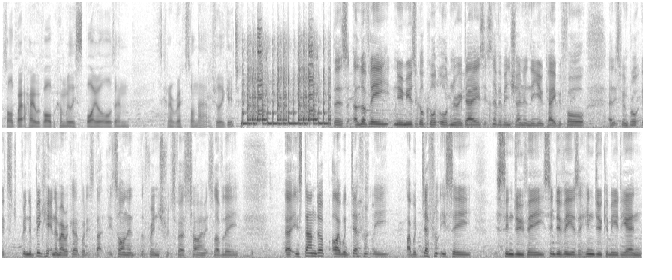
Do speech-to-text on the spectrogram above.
It's all about how we've all become really spoiled, and it's kind of riffs on that. It's really good. There's a lovely new musical called Ordinary Days. It's never been shown in the UK before, and it's been brought. It's been a big hit in America, but it's that it's on the Fringe for its first time. It's lovely. Uh, in stand-up, I would definitely, I would definitely see Sindhu Vee. Sindhu Vee is a Hindu comedian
